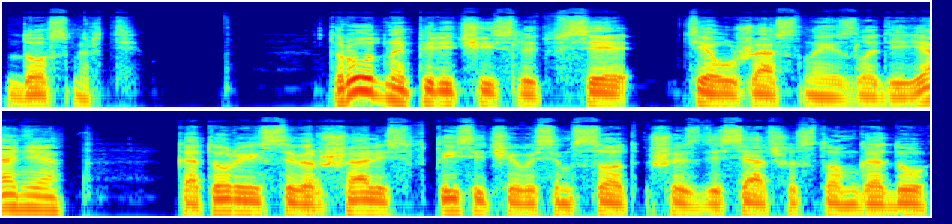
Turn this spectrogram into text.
до смерти. Трудно перечислить все те ужасные злодеяния, которые совершались в 1866 году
